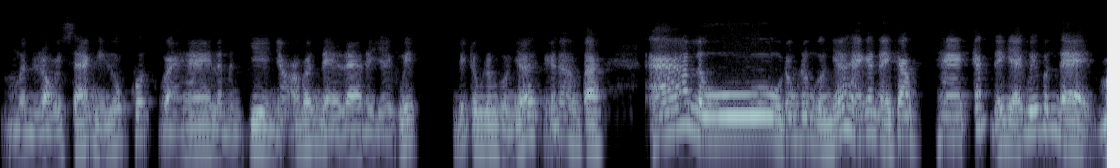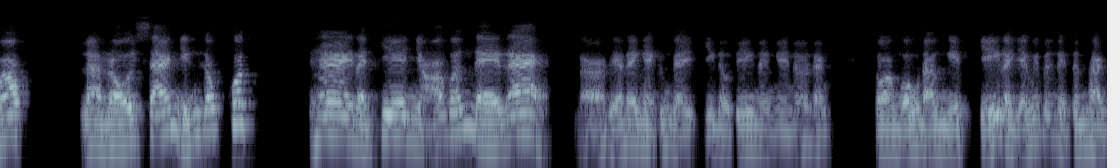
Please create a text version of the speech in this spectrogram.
mình rọi sáng những góc khuất và hai là mình chia nhỏ vấn đề ra để giải quyết biết trong rung còn nhớ cái đó không ta? Á lù trong rung còn nhớ hai cái này không? Hai cách để giải quyết vấn đề. Một là rọi sáng những góc khuất. Hai là chia nhỏ vấn đề ra. Đó thì ở đây ngài cũng vậy chuyện đầu tiên này ngài nói rằng toàn bộ đạo nghiệp chỉ là giải quyết vấn đề tinh thần.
